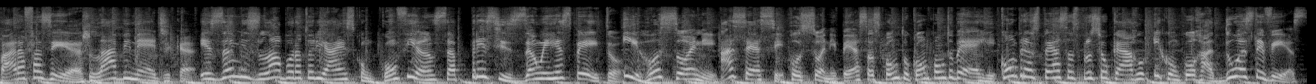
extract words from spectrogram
para fazer. Lab Médica. Exames laboratoriais com confiança, precisão e respeito. E Rossoni. Acesse rossonepeças.com.br. Compre as peças para o seu carro e concorra a duas TVs.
